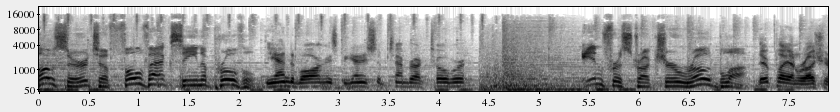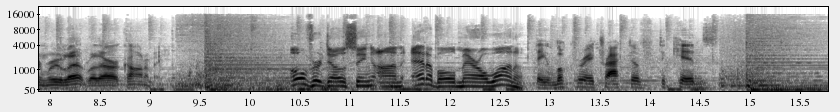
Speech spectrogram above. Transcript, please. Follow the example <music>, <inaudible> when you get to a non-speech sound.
closer to full vaccine approval. The end of August, beginning of September, October. Infrastructure roadblock. They're playing Russian roulette with our economy. Overdosing on edible marijuana. They look very attractive to kids.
